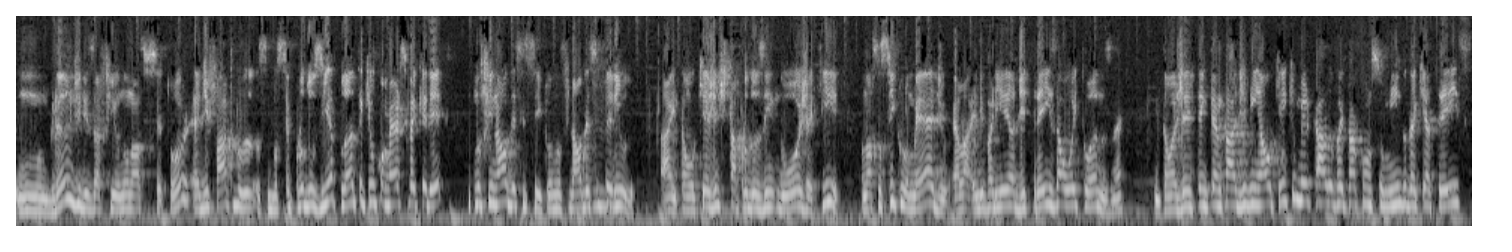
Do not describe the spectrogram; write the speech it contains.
um grande desafio no nosso setor é de fato você produzir a planta que o comércio vai querer no final desse ciclo, no final desse uhum. período. Ah, então o que a gente está produzindo hoje aqui, o nosso ciclo médio, ela, ele varia de 3 a 8 anos, né? Então a gente tem que tentar adivinhar o que, que o mercado vai estar tá consumindo daqui a 3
